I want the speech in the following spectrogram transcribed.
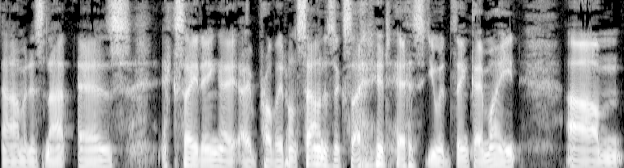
Um, it is not as exciting. I, I probably don't sound as excited as you would think I might. Um,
